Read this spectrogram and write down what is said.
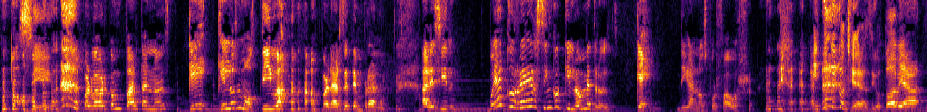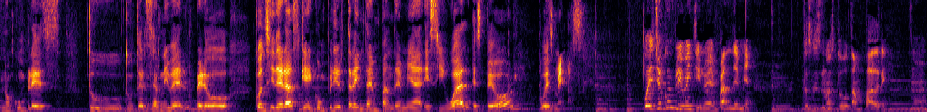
Sí. Por favor, compártanos qué, qué los motiva a pararse temprano. A decir, voy a correr 5 kilómetros. ¿Qué? Díganos, por favor. ¿Y tú qué consideras? Digo, todavía no cumples tu, tu tercer nivel, pero ¿consideras que cumplir 30 en pandemia es igual, es peor o es menos? Pues yo cumplí 29 en pandemia, entonces no estuvo tan padre, ¿no?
